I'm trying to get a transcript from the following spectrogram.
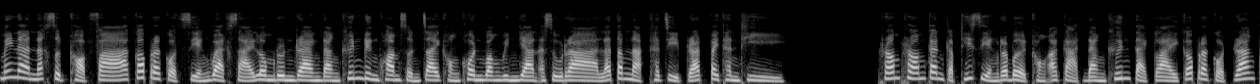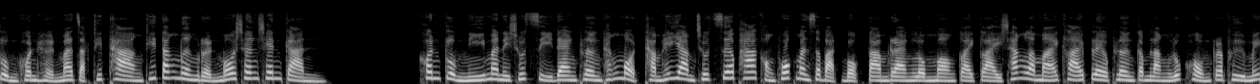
ไม่นานนักสุดขอบฟ้าก็ปรากฏเสียงแหวกสายลมรุนแรงดังขึ้นดึงความสนใจของคนวังวิญญาณอสุราและตำหนักขจิตรัฐไปทันที พร้อมๆ กันกับที่เสียงระเบิดของอากาศดังขึ้น แต่ไกลก็ปรากฏร่างกลุ่มคนเหินมาจากทิศทางที่ตั้งเมืองเหรินโม่เชิงเช่นกัน คนกลุ่มนี้มาในชุดสีแดงเพลิงทั้งหมดทำให้ยามชุดเสื้อผ้าของพวกมันสะบัดบกตามแรงลมมองไกลๆ ช่างละไม้คล้ายเปลวเพลิงกำลังลุกโหมกระพือไม่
